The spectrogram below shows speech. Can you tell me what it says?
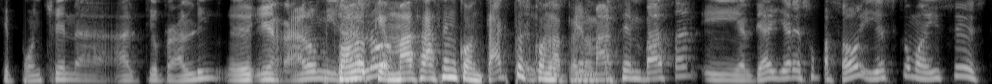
que ponchen a- al tío Bradley. eh, es raro mirar. son los que más hacen contactos con los la que pelota. más se envasan y el día de ayer eso pasó y es como dices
